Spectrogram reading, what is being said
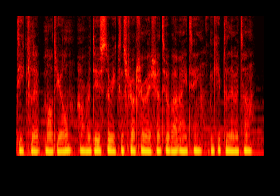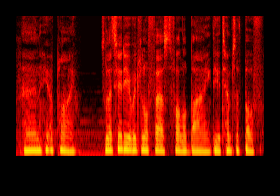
declip module. I'll reduce the reconstruction ratio to about 80 and keep the limiter and hit apply. So let's hear the original first followed by the attempts of both.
